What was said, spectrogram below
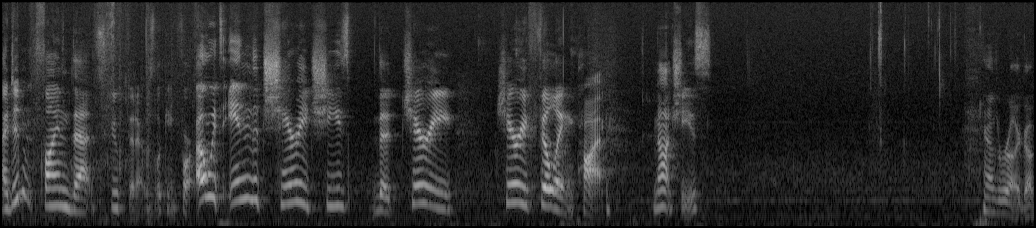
I didn't find that scoop that I was looking for. Oh, it's in the cherry cheese the cherry cherry filling pot, not cheese. That's really good.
